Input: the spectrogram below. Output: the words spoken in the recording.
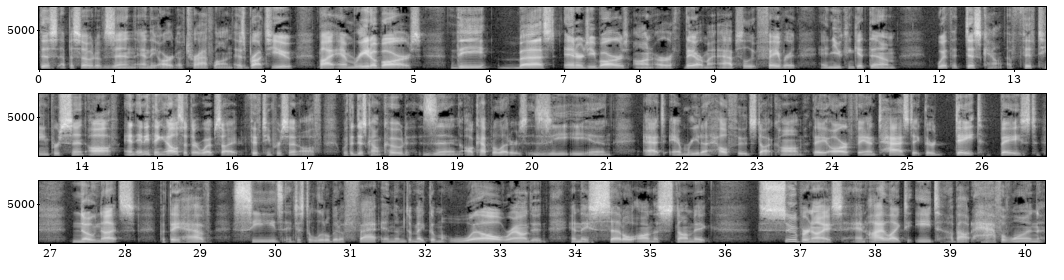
This episode of Zen and the Art of Triathlon is brought to you by Amrita Bars, the best energy bars on earth. They are my absolute favorite, and you can get them with a discount of 15% off and anything else at their website 15% off with the discount code zen all capital letters z-e-n at amritahealthfoods.com they are fantastic they're date based no nuts but they have seeds and just a little bit of fat in them to make them well rounded and they settle on the stomach. Super nice and i like to eat about half of one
